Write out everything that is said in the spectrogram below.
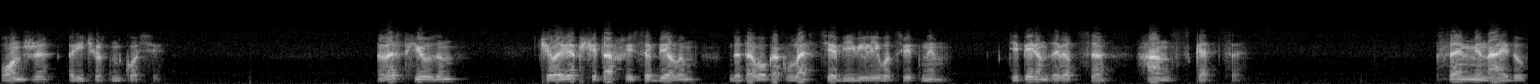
он же Ричард Нкоси. Вестхьюзен, человек, считавшийся белым до того, как власти объявили его цветным. Теперь он зовется Ханс Кетце. Сэмми Найду,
